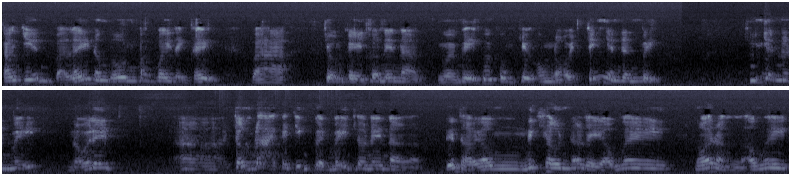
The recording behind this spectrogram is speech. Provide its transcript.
kháng chiến và lấy nông thôn bao vây thành thị. Và Trường Kỳ cho nên là người Mỹ cuối cùng chịu không nổi chính nhân dân Mỹ chính nhân dân Mỹ nổi lên à, chống lại cái chính quyền Mỹ. Cho nên là đến thời ông Nixon đó thì ông ấy nói rằng ông ấy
